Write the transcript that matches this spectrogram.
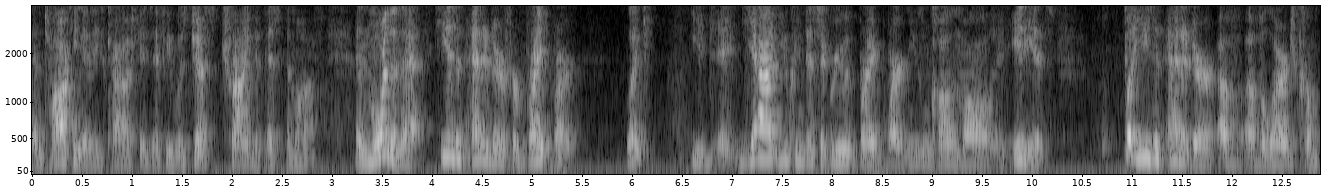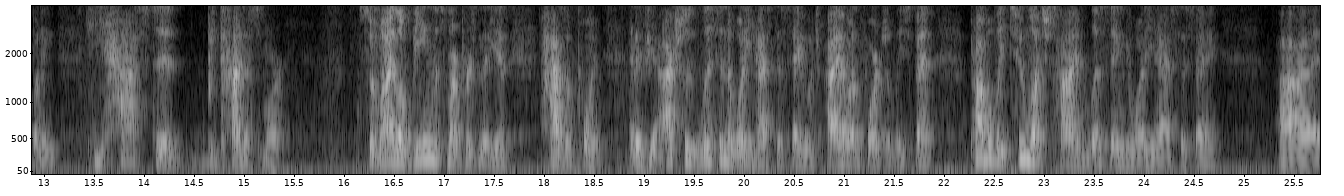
and talking to these college kids if he was just trying to piss them off. And more than that, he is an editor for Breitbart. Like, you, yeah, you can disagree with Breitbart and you can call them all idiots, but he's an editor of, of a large company. He has to be kind of smart. So Milo, being the smart person that he is, has a point. And if you actually listen to what he has to say, which I have unfortunately spent probably too much time listening to what he has to say, uh,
